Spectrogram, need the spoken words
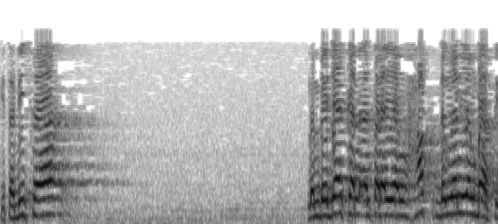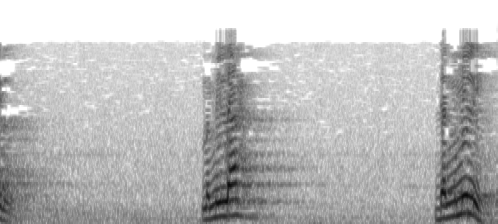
kita bisa membedakan antara yang hak dengan yang batil. Memilah dan memilih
